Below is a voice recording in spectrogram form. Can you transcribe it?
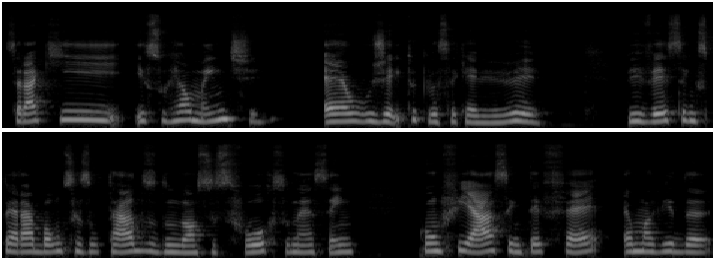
Será que isso realmente é o jeito que você quer viver? Viver sem esperar bons resultados do nosso esforço, né? Sem confiar, sem ter fé, é uma vida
